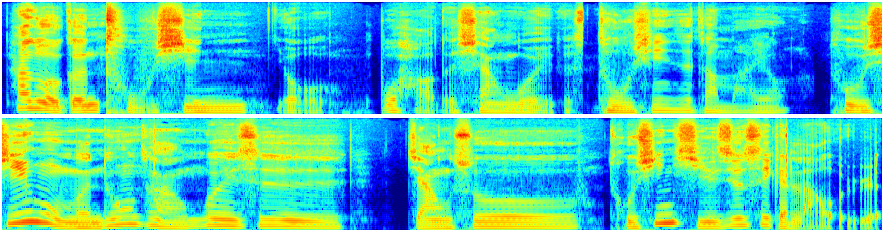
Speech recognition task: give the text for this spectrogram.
它如果跟土星有不好的相位的土星是干嘛用？土星我们通常会是讲说，土星其实就是一个老人，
